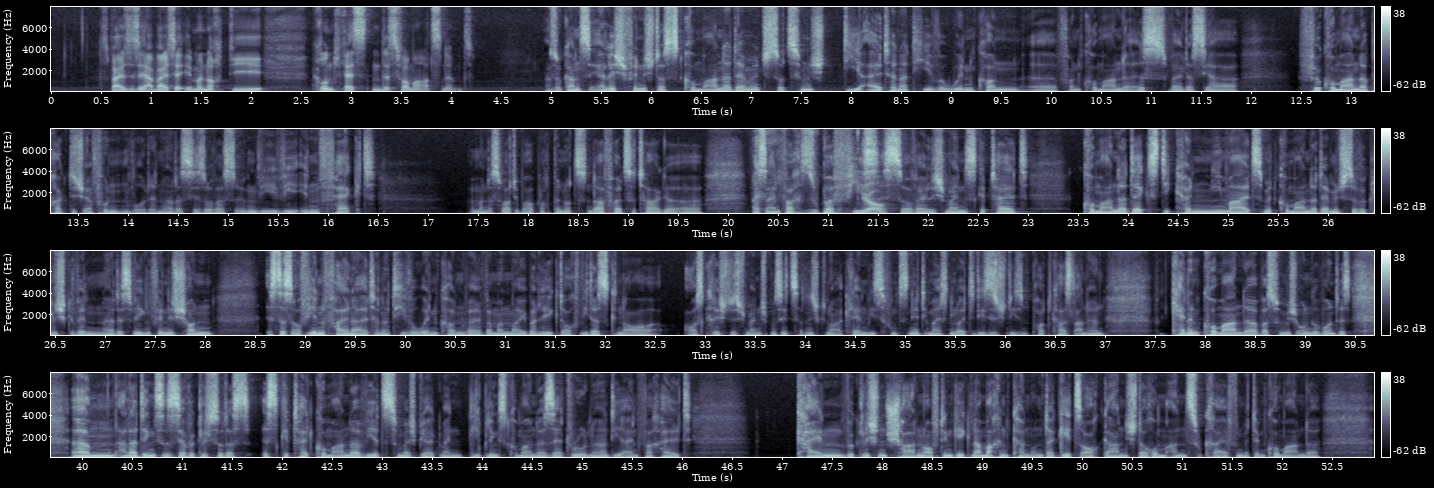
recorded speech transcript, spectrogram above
Weil es ja, weil es ja immer noch die Grundfesten des Formats nimmt. Also ganz ehrlich finde ich, dass Commander Damage so ziemlich die alternative Wincon äh, von Commander ist, weil das ja für Commander praktisch erfunden wurde. Ne? Dass hier sowas irgendwie wie Infect, wenn man das Wort überhaupt noch benutzen darf heutzutage, äh, was einfach super fies ja. ist, so, weil ich meine, es gibt halt Commander-Decks, die können niemals mit Commander Damage so wirklich gewinnen. Ne? Deswegen finde ich schon, ist das auf jeden Fall eine alternative WinCon, weil wenn man mal überlegt, auch wie das genau ausgerichtet ist, ich meine, ich muss jetzt ja nicht genau erklären, wie es funktioniert. Die meisten Leute, die sich diesen Podcast anhören, kennen Commander, was für mich ungewohnt ist. Ähm, allerdings ist es ja wirklich so, dass es gibt halt Commander, wie jetzt zum Beispiel halt mein Lieblingscommander Zedru, ne, die einfach halt keinen wirklichen Schaden auf den Gegner machen kann. Und da geht es auch gar nicht darum, anzugreifen mit dem Commander.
